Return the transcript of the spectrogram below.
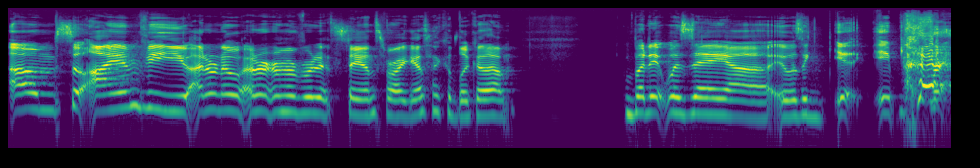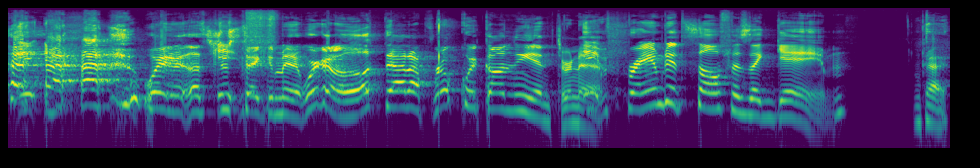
Um, so IMVU, I don't know, I don't remember what it stands for. I guess I could look it up. but it was a uh, it was a it, it, it Wait a minute. Let's just It- take a minute. We're gonna look that up real quick on the internet. it framed itself as a game. okay.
